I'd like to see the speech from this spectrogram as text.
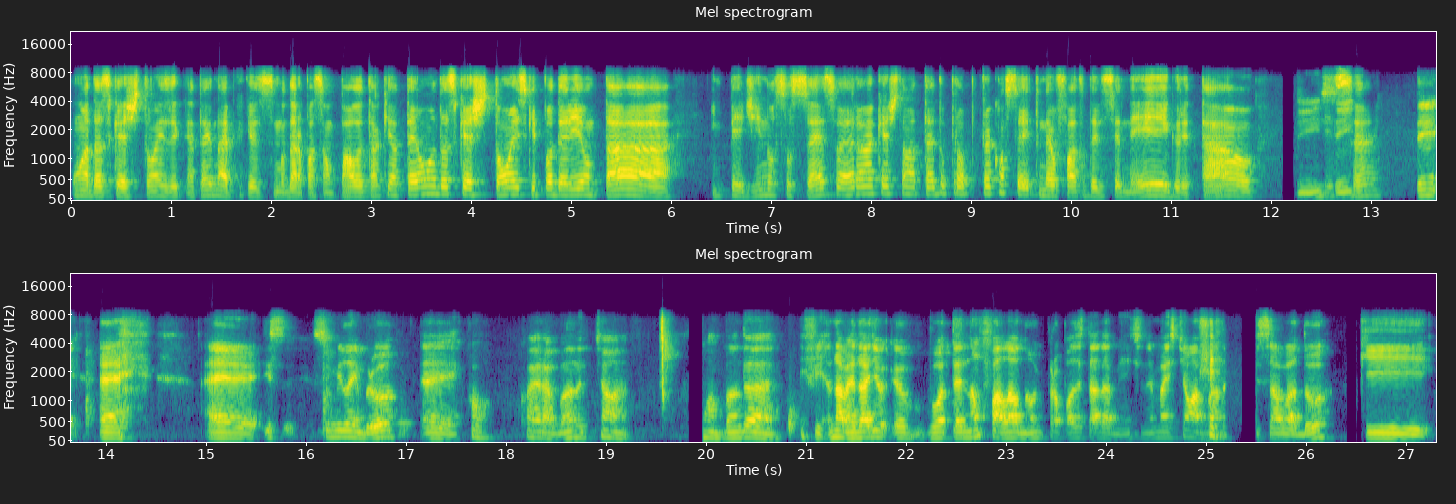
uma das questões, até na época que eles se mudaram para São Paulo e tal, que até uma das questões que poderiam estar tá impedindo o sucesso era a questão até do próprio preconceito, né? O fato dele ser negro e tal. Sim, Isso sim. É... Tem, é, é, isso, isso, me lembrou. É, qual, qual era a banda? Tinha uma, uma banda. Enfim, na verdade, eu, eu, vou até não falar o nome propositadamente, né? Mas tinha uma banda de Salvador que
